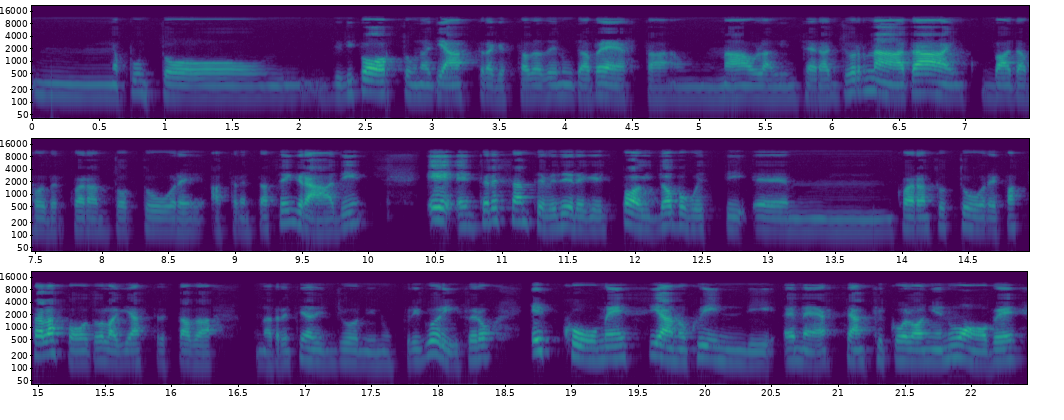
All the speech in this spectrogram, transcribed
mh, appunto vi riporto una piastra che è stata tenuta aperta, un'aula l'intera giornata, incubata poi per 48 ore a 36 gradi e è interessante vedere che poi dopo questi ehm, 48 ore fatta la foto la piastra è stata una trentina di giorni in un frigorifero e come siano quindi emerse anche colonie nuove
